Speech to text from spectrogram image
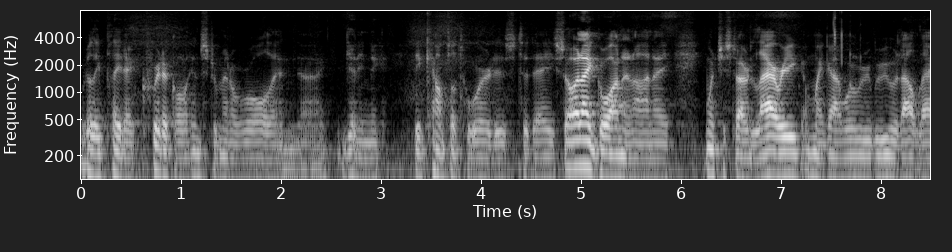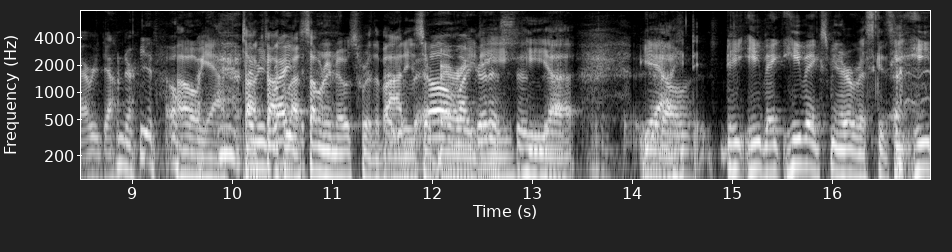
really played a critical instrumental role in getting the, the council to where it is today. So and I go on and on. I once you start Larry, oh my God, where would we be without Larry down there? You know? Oh yeah, I talk mean, talk right? about someone who knows where the bodies are Oh, my buried. goodness, he, he uh, uh, you yeah, know- he he, make, he makes me nervous because he, he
